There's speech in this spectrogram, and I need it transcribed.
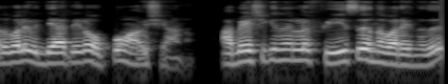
അതുപോലെ വിദ്യാർത്ഥിയുടെ ഒപ്പും ആവശ്യമാണ്. അപേക്ഷിക്കുന്നതിനുള്ള ഫീസ് എന്ന് പറയുന്നത്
